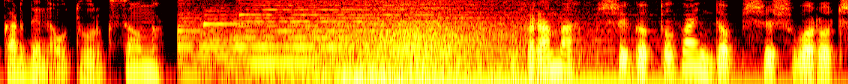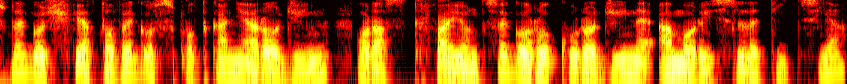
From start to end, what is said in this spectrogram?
kardynał Turkson. W ramach przygotowań do przyszłorocznego Światowego Spotkania Rodzin oraz trwającego roku rodziny Amoris Leticia,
